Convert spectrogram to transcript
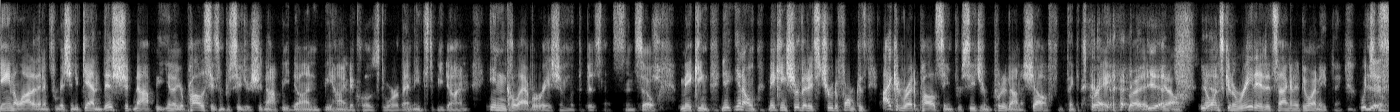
gain a lot of that information. Again, this should not be, you know, your policies and procedures should not be done behind a closed door. That needs to be done in collaboration with the business. And so making, you know, making sure that it's true to form, because I could write a policy and procedure and put it on a shelf and think it's great, but yeah. you know, no yeah. one's going to read it. It's not going to do anything, which yeah. is,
